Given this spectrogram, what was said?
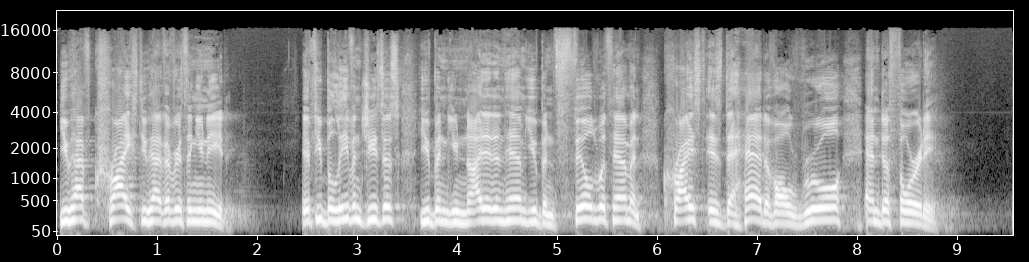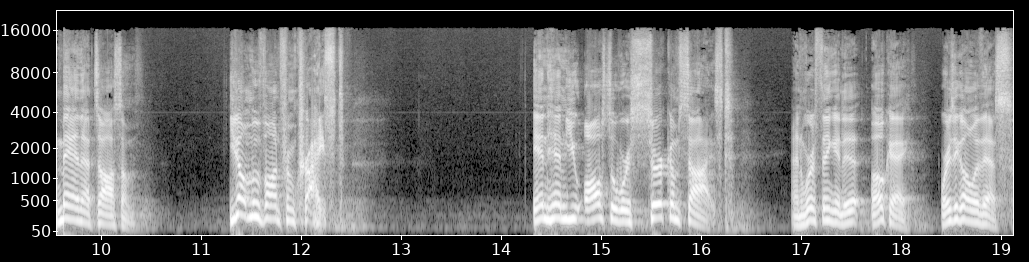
You have Christ. You have everything you need. If you believe in Jesus, you've been united in him, you've been filled with him, and Christ is the head of all rule and authority. Man, that's awesome. You don't move on from Christ. In him, you also were circumcised. And we're thinking, uh, okay, where's he going with this?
